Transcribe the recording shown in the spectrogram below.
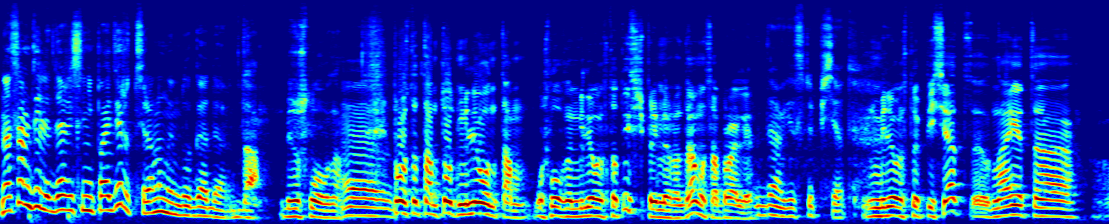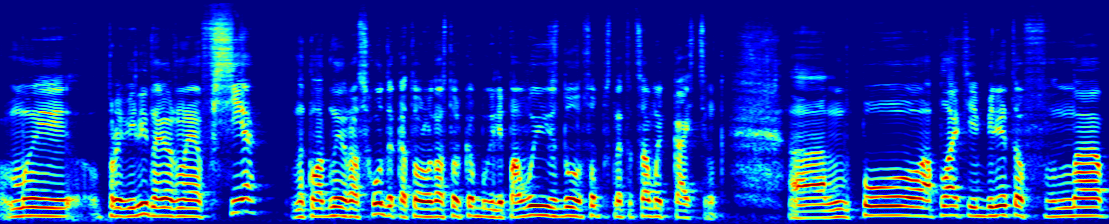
На самом деле, даже если не поддержат, все равно мы им благодарны. Да, безусловно. Э, Просто там тот миллион, там, условно, миллион сто тысяч примерно, да, мы собрали? Да, где-то 150. Миллион сто пятьдесят. На это мы провели, наверное, все накладные расходы, которые у нас только были по выезду, собственно, этот самый кастинг, а, по оплате билетов на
